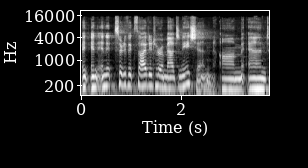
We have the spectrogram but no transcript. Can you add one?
and, and, and it sort of excited her imagination. Um, and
